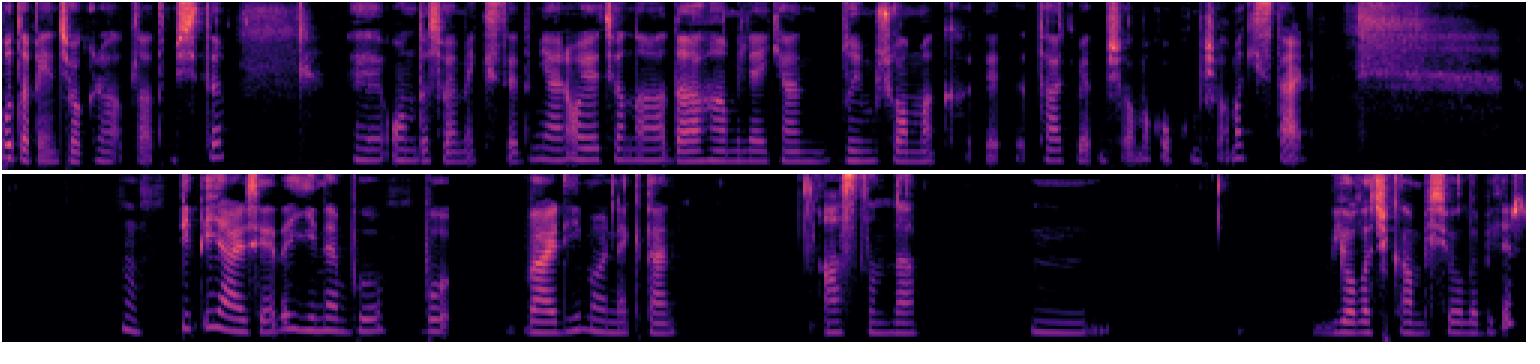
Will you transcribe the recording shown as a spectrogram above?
bu da beni çok rahatlatmıştı. Ee, onu da söylemek istedim. Yani Oya Çanak'ı daha hamileyken duymuş olmak, e, takip etmiş olmak, okumuş olmak isterdim. Bir diğer şey de yine bu bu verdiğim örnekten aslında yola çıkan bir şey olabilir.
